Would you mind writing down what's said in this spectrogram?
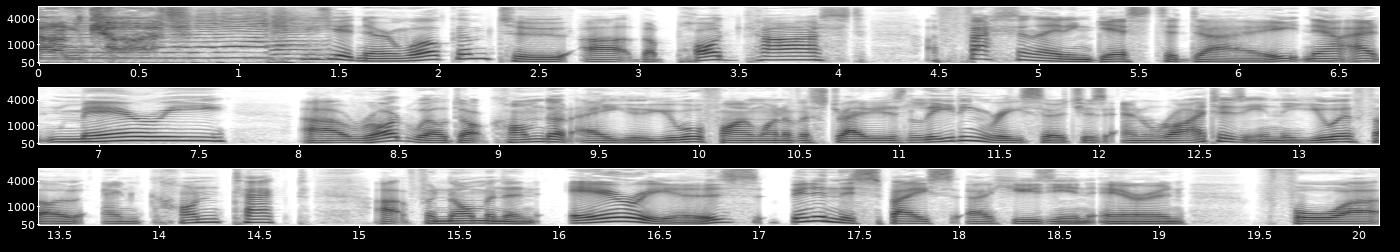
Unfair and uncut. Hughie Edner, and welcome to uh, the podcast. A fascinating guest today. Now, at Mary uh, rodwell.com.au, you will find one of Australia's leading researchers and writers in the UFO and contact uh, phenomenon areas. Been in this space, uh, Hughesy and Erin, for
